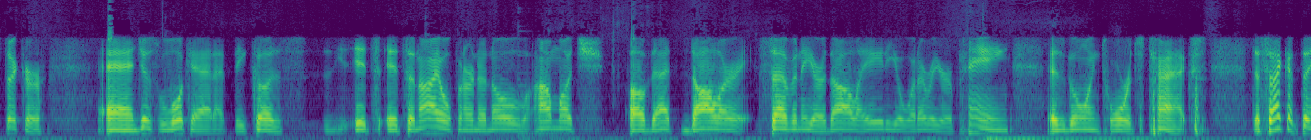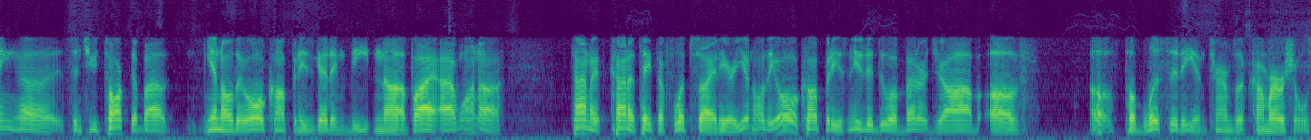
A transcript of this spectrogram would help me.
sticker and just look at it because it's it's an eye opener to know how much of that dollar seventy or dollar eighty or whatever you're paying is going towards tax. The second thing, uh, since you talked about you know the oil companies getting beaten up, I, I want to kind of kind of take the flip side here. You know the oil companies need to do a better job of of publicity in terms of commercials.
